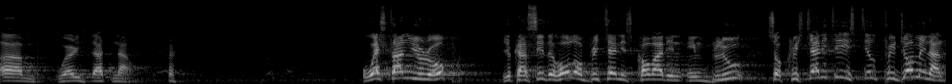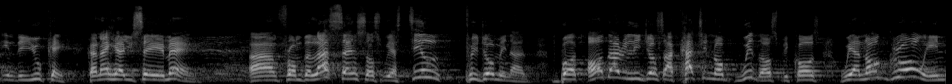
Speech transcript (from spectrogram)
um, where is that now? Western Europe, you can see the whole of Britain is covered in, in blue. So Christianity is still predominant in the UK. Can I hear you say amen? amen. Um, from the last census, we are still predominant, but other religions are catching up with us because we are not growing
